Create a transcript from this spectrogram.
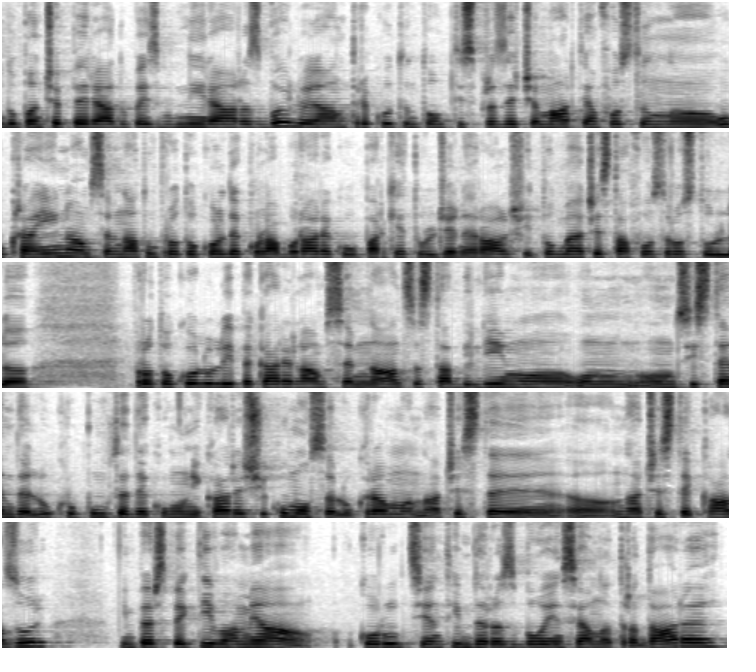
după începerea, după izbucnirea războiului, am trecut în 18 martie, am fost în Ucraina, am semnat un protocol de colaborare cu parchetul general și tocmai acesta a fost rostul uh, protocolului pe care l-am semnat, să stabilim uh, un, un sistem de lucru, puncte de comunicare și cum o să lucrăm în aceste, uh, în aceste cazuri. Din perspectiva mea, corupție în timp de război înseamnă trădare,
